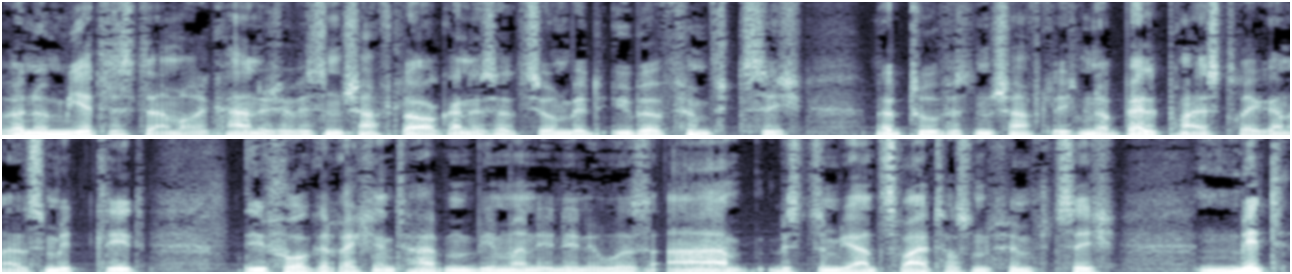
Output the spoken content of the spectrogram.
renommierteste amerikanische Wissenschaftlerorganisation mit über 50 naturwissenschaftlichen Nobelpreisträgern als Mitglied, die vorgerechnet haben, wie man in den USA bis zum Jahr 2050 mit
